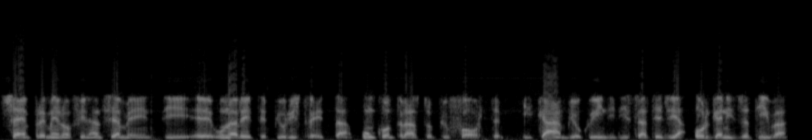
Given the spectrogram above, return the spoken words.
sempre meno finanziamenti, eh, una rete più ristretta, un contrasto più forte. Il cambio quindi di strategia organizzativa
